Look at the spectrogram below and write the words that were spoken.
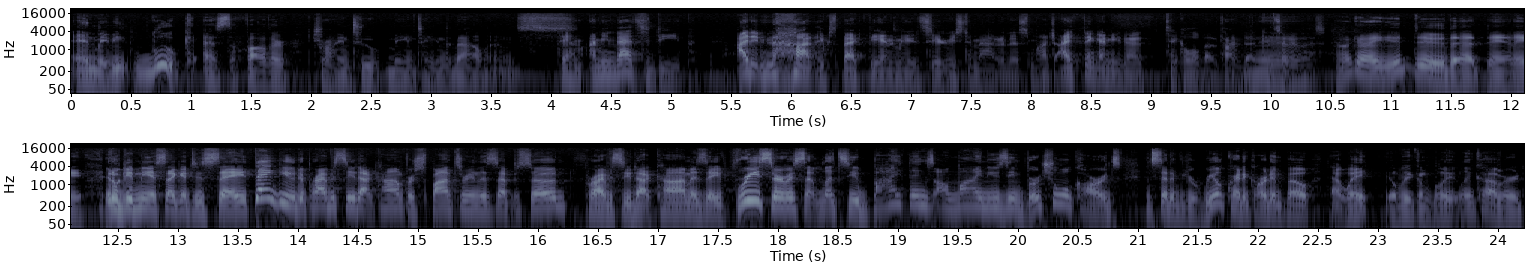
and maybe Luke as the father, trying to maintain the balance. Damn, I mean, that's deep. I did not expect the animated series to matter this much. I think I need to take a little bit of time to yeah. consider this. Okay, you do that, Danny. It'll give me a second to say thank you to Privacy.com for sponsoring this episode. Privacy.com is a free service that lets you buy things online using virtual cards instead of your real credit card info. That way, you'll be completely covered.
